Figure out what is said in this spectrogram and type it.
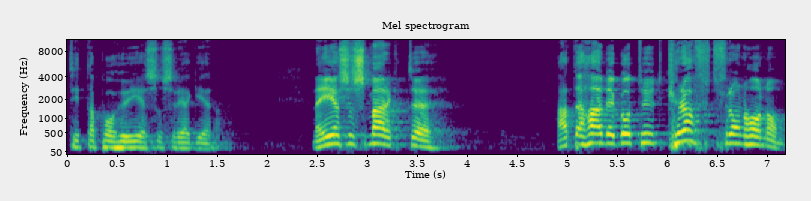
Titta på hur Jesus reagerar. När Jesus märkte att det hade gått ut kraft från honom.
